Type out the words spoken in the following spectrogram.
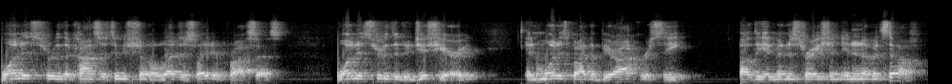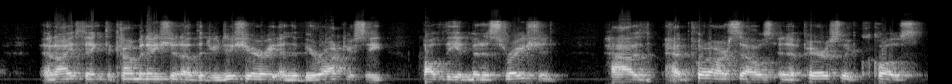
One is through the constitutional legislative process, one is through the judiciary, and one is by the bureaucracy of the administration in and of itself. And I think the combination of the judiciary and the bureaucracy of the administration has had put ourselves in a perilously close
